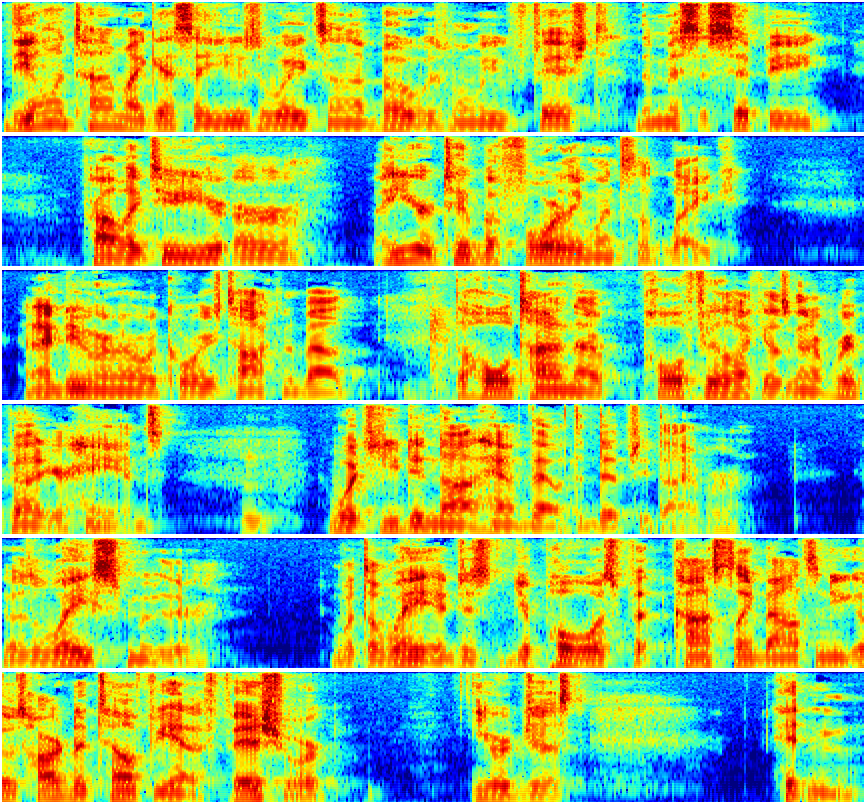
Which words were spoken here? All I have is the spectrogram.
The only time I guess I used weights on a boat was when we fished the Mississippi, probably two year or a year or two before they went to the lake. And I do remember what Corey's talking about. The whole time that pole feel like it was going to rip out of your hands, which you did not have that with the Dipsy Diver. It was way smoother. With the weight, it just your pole was constantly bouncing. It was hard to tell if you had a fish or you were just hitting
